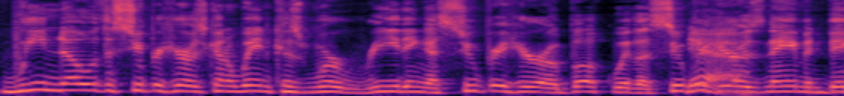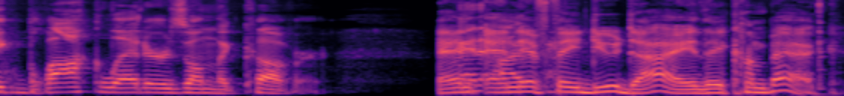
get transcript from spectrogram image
we know the superhero is going to win because we're reading a superhero book with a superhero's name in big block letters on the cover. And And and, I- if they do die, they come back.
